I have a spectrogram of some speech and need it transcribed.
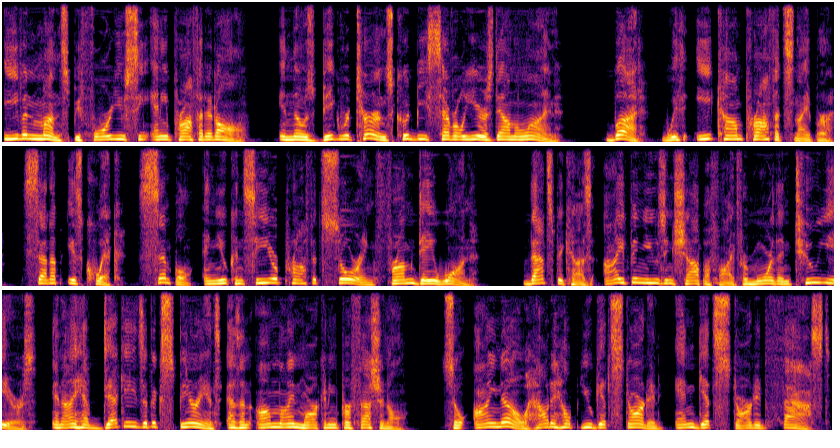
even months before you see any profit at all, and those big returns could be several years down the line. But with Ecom Profit Sniper, setup is quick, simple, and you can see your profits soaring from day one. That's because I've been using Shopify for more than two years, and I have decades of experience as an online marketing professional. So I know how to help you get started and get started fast.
